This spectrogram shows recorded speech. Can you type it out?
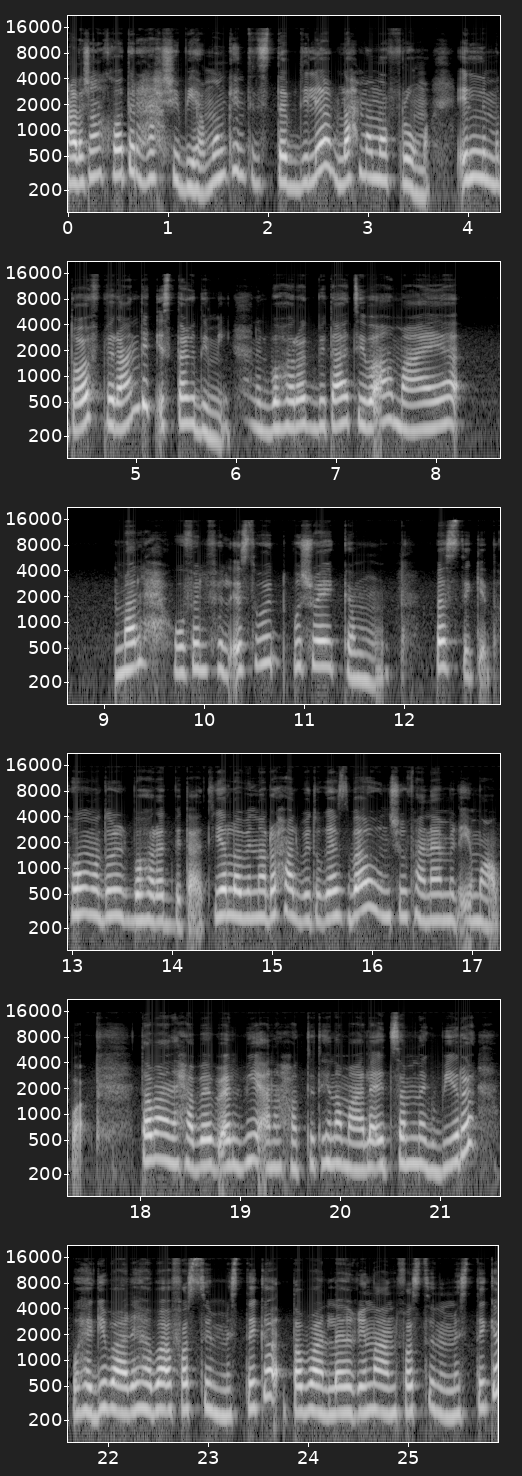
علشان خاطر هحشي بيها. ممكن تستبدليها بلحمة مفرومة. اللي متوفر عندك استخدميه. البهارات بتاعتي بقى معايا ملح وفلفل أسود وشوية كمون. بس كده. هما دول البهارات بتاعتي. يلا بينا نروح على البوتاجاز بقى ونشوف هنعمل إيه مع بعض. طبعا يا حبايب قلبي أنا حطيت هنا معلقة سمنة كبيرة وهجيب عليها بقى فص المستكة. طبعا لا غنى عن فص المستكة.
